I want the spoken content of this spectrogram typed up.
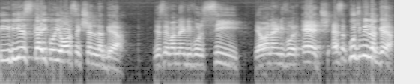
टीडीएस का ही कोई और सेक्शन लग गया, जैसे 194 सी या 194 एच ऐसा कुछ भी लग गया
